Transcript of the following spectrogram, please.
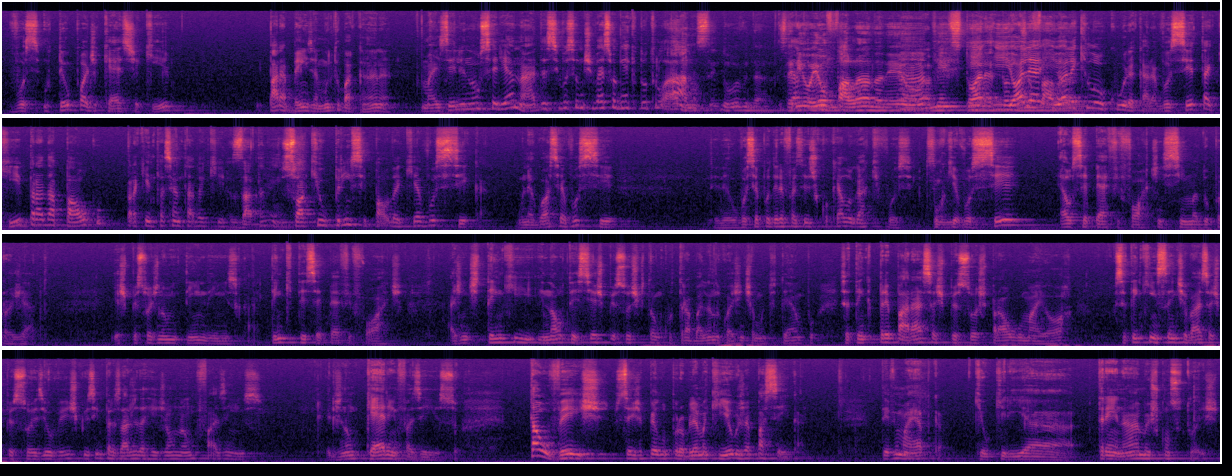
Você, o teu podcast aqui, parabéns, é muito bacana. mas ele não seria nada se você não tivesse alguém aqui do outro lado. Ah, não, sem dúvida. Seria eu falando, né? Uhum. A minha história e, todo e olha. E olha que loucura, cara. Você tá aqui para dar palco para quem tá sentado aqui. Exatamente. Só que o principal daqui é você, cara. O negócio é você. Entendeu? Você poderia fazer isso de qualquer lugar que fosse. Sim. Porque você é o CPF forte em cima do projeto. E as pessoas não entendem isso, cara. Tem que ter CPF forte. A gente tem que enaltecer as pessoas que estão trabalhando com a gente há muito tempo. Você tem que preparar essas pessoas para algo maior. Você tem que incentivar essas pessoas. E eu vejo que os empresários da região não fazem isso. Eles não querem fazer isso. Talvez seja pelo problema que eu já passei, cara. Teve uma época que eu queria treinar meus consultores.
